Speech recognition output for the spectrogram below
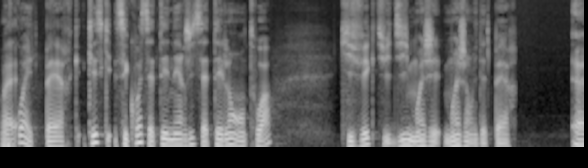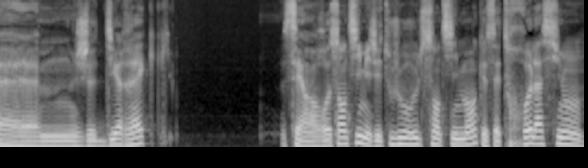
pourquoi être père? Qu'est-ce qui, c'est quoi cette énergie, cet élan en toi qui fait que tu dis, moi, j'ai, moi, j'ai envie d'être père? Euh, Je dirais que c'est un ressenti, mais j'ai toujours eu le sentiment que cette relation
